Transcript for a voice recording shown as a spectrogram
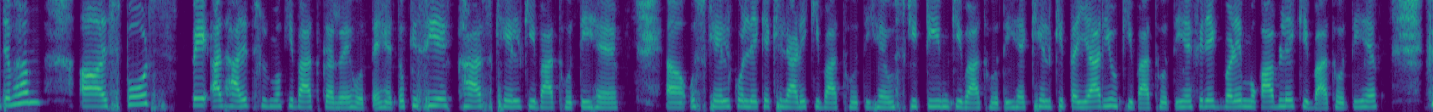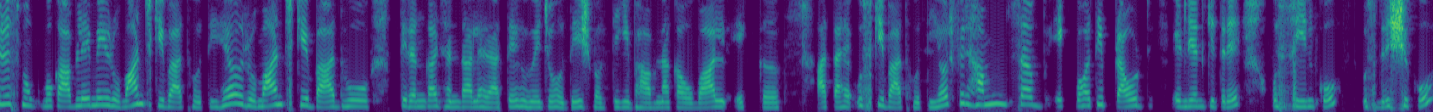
जब हम स्पोर्ट्स पे आधारित फ़िल्मों की बात कर रहे होते हैं, तो किसी एक ख़ास खेल की बात होती है अ, उस खेल को लेके खिलाड़ी की बात होती है, उसकी टीम की बात होती है, खेल की तैयारियों की बात होती है, फिर एक बड़े मुकाबले की बात होती है, फिर उस मुकाबले में रोमांच की बात होती है और रोमांच के बाद वो तिरंगा झंडा लहराते हुए जो देशभक्ति की भावना का उबाल एक आता है, उसकी बात होती है और फिर हम सब एक बहुत ही प्राउड इंडियन की तरह उस सीन को, उस दृश्य को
